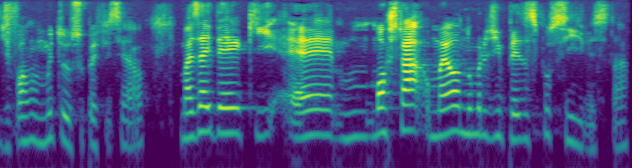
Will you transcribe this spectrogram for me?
de forma muito superficial, mas a ideia aqui é mostrar o maior número de empresas possíveis, tá?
